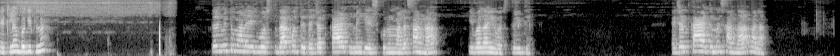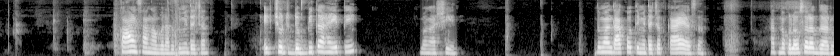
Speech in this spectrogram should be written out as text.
फेकलं बघितलं? तर मी तुम्हाला एक वस्तू दाखवते त्याच्यात काय तुम्ही गेस करून मला सांगा. की बघा ही वस्तू इथे. याच्यात काय आहे तुम्ही सांगा मला. काय सांगा बरं आता तुम्ही त्याच्यात? एक छोटी डब्बी तर आहे ती. बघा अशी. तुम्हाला दाखवते मी त्याच्यात काय आहे असं. हात नको लावू सरक गारू.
